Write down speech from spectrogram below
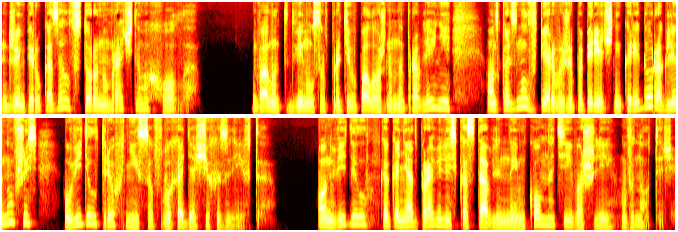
Джемпер указал в сторону мрачного холла. Валент двинулся в противоположном направлении. Он скользнул в первый же поперечный коридор, оглянувшись, увидел трех нисов, выходящих из лифта. Он видел, как они отправились к оставленной им комнате и вошли внутрь.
